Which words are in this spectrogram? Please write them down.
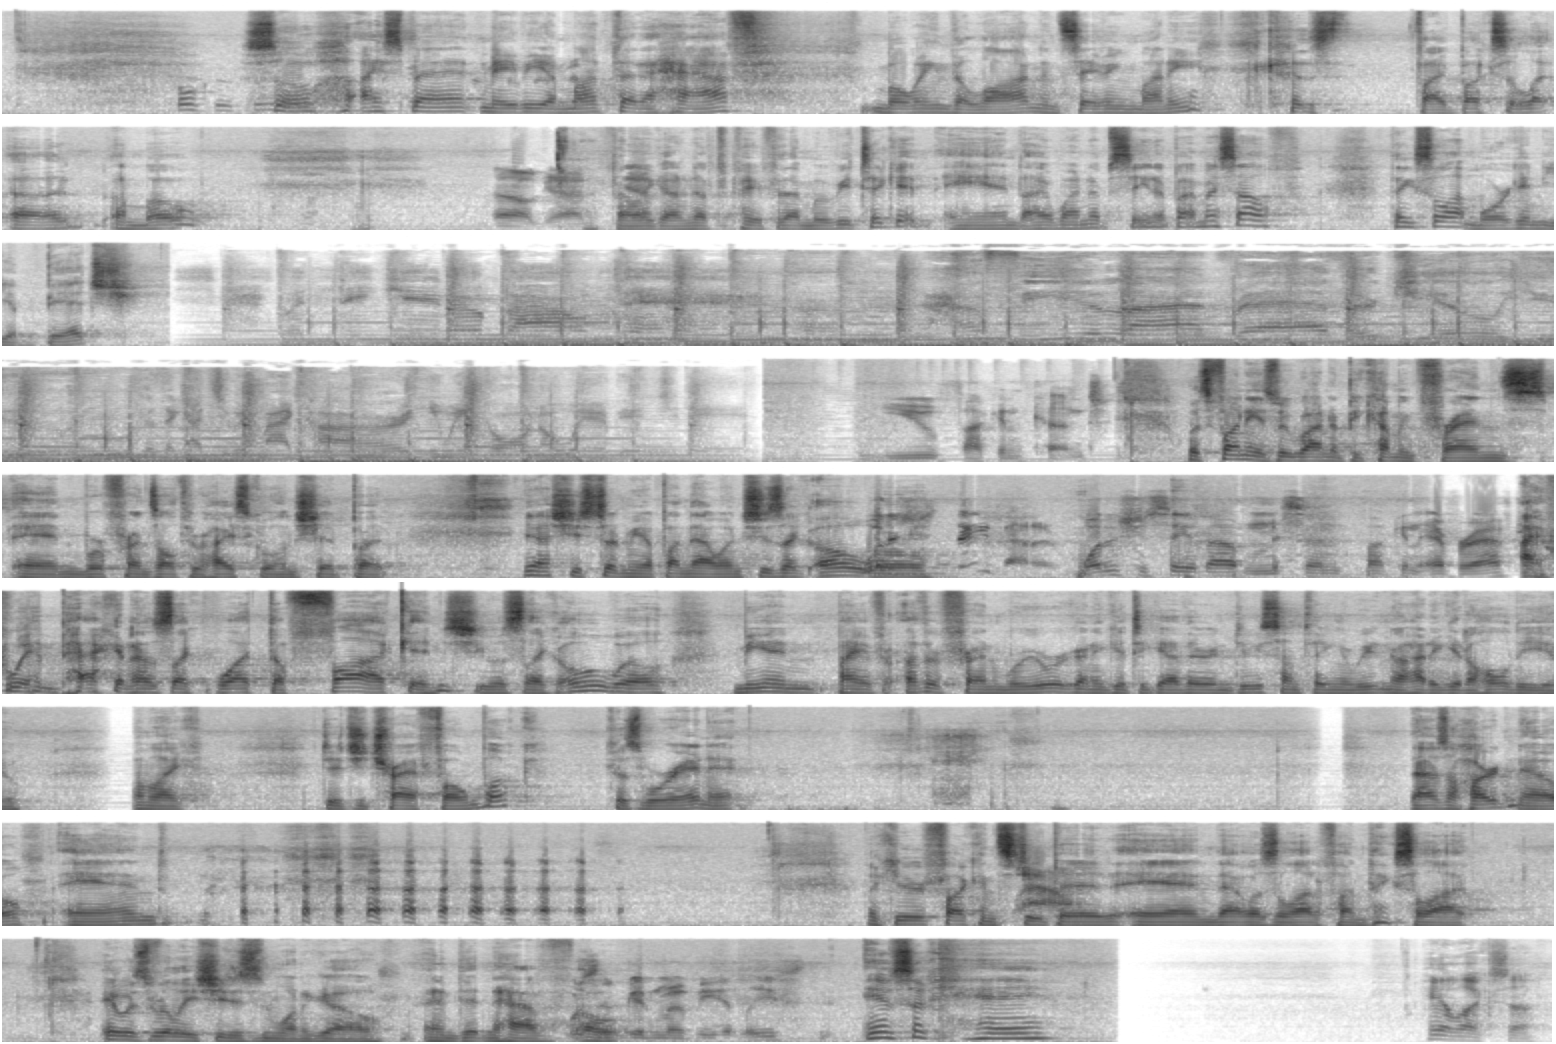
So I spent maybe a month and a half mowing the lawn and saving money because five bucks a, le- uh, a mow. Oh god. Finally got enough to pay for that movie ticket, and I wound up seeing it by myself. Thanks a lot, Morgan, you bitch. You fucking cunt. What's funny is we wound up becoming friends, and we're friends all through high school and shit. But yeah, she stood me up on that one. She's like, "Oh What well." did you say about it? What did she say about missing fucking ever after? I went back and I was like, "What the fuck?" And she was like, "Oh well, me and my other friend, we were going to get together and do something, and we didn't know how to get a hold of you." I'm like, "Did you try a phone book? Because we're in it." That was a hard no, and like you're fucking stupid, and that was a lot of fun. Thanks a lot. It was really she just didn't want to go and didn't have. was oh, it a good movie at least? it was okay. Hey Alexa,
